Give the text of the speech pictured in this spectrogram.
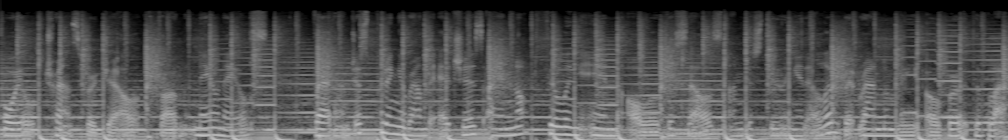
foil transfer gel from Neo Nails that I'm just putting around the edges. I am not filling in all of the cells, I'm just doing it a little bit randomly over the black.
